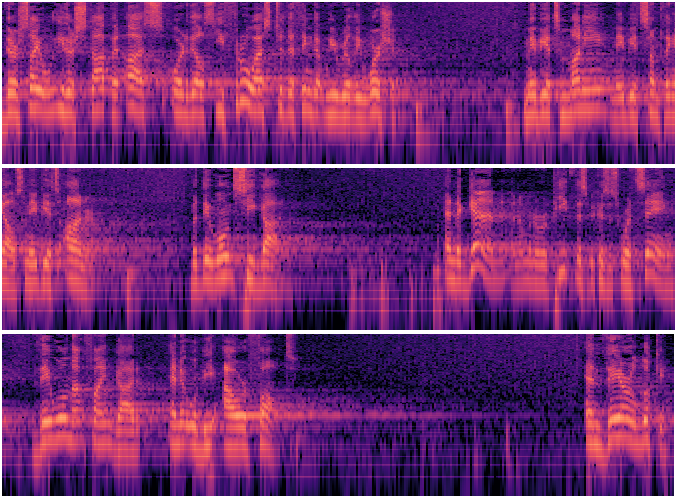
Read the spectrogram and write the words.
their sight will either stop at us or they'll see through us to the thing that we really worship. Maybe it's money, maybe it's something else, maybe it's honor. But they won't see God. And again, and I'm going to repeat this because it's worth saying, they will not find God and it will be our fault. And they are looking.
